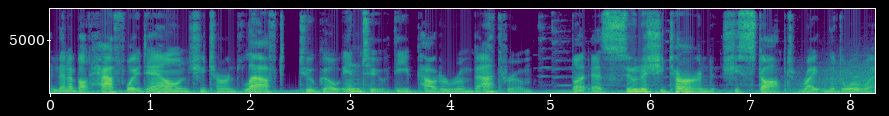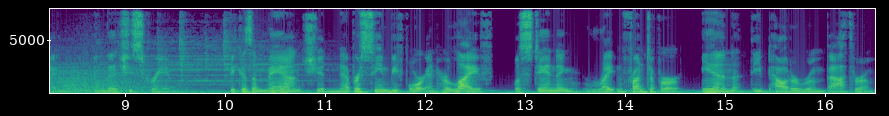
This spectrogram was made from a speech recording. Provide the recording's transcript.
And then, about halfway down, she turned left to go into the powder room bathroom. But as soon as she turned, she stopped right in the doorway. And then she screamed. Because a man she had never seen before in her life was standing right in front of her in the powder room bathroom.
